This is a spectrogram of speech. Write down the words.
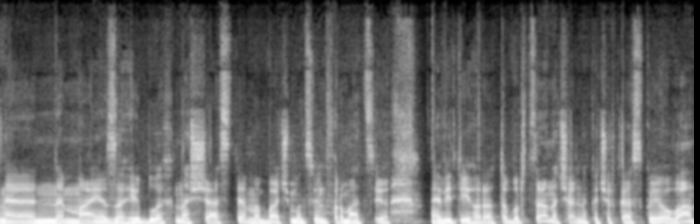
Е, Немає загиблих на щастя. Ми бачимо цю інформацію від Ігора Таборця, начальника Черкаської ОВА,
